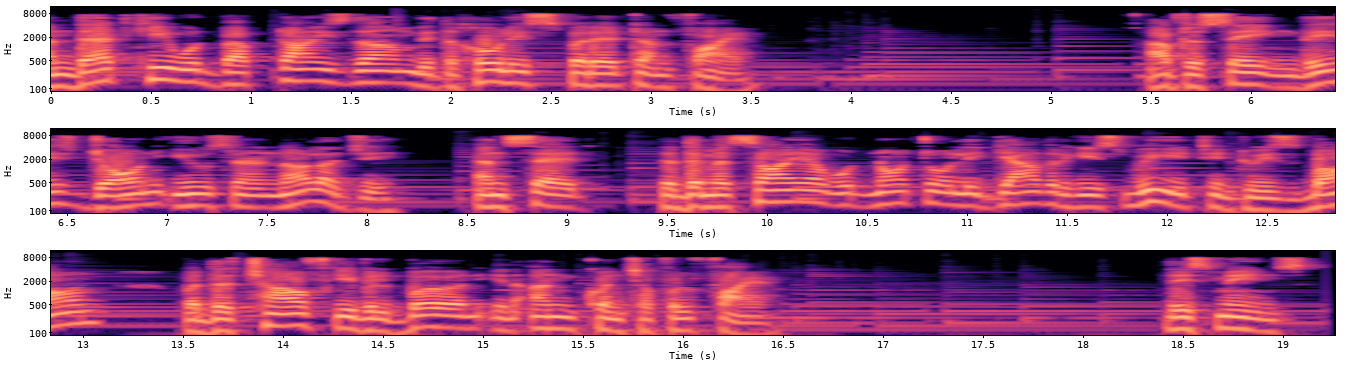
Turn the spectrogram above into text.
and that he would baptize them with the Holy Spirit and fire. After saying this, John used an analogy and said that the Messiah would not only gather his wheat into his barn, but the chaff he will burn in unquenchable fire. This means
